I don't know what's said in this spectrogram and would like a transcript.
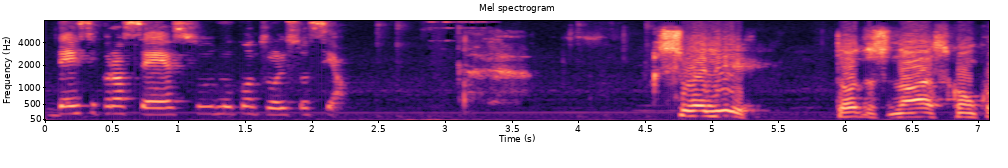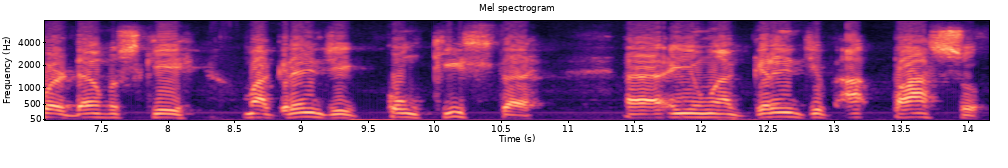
desse processo no controle social. Sueli, todos nós concordamos que uma grande conquista uh, em um grande passo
